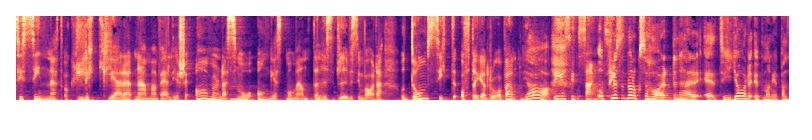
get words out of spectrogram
till sinnet och lyckligare när man väljer sig av med de där små mm. ångestmomenten mm. i sitt liv, i sin vardag. Och de sitter ofta i garderoben. Ja. Det är ganska intressant. Och plus att man också har den här, eh, tycker jag, det utmaningen att man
